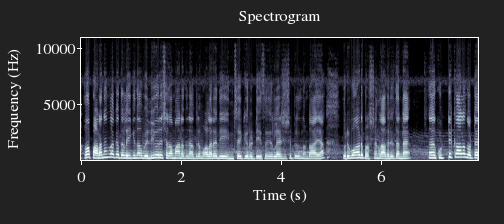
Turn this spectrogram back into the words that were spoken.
അപ്പോൾ പഠനങ്ങളൊക്കെ തെളിയിക്കുന്ന വലിയൊരു ശതമാനത്തിനകത്തിലും വളരെയധികം ഇൻസെക്യൂരിറ്റീസ് റിലേഷൻഷിപ്പിൽ നിന്നുണ്ടായ ഒരുപാട് പ്രശ്നങ്ങൾ അവരിൽ തന്നെ കുട്ടിക്കാലം തൊട്ടേ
